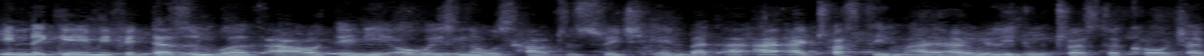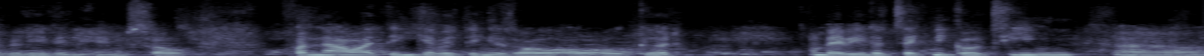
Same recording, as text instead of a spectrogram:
in the game, if it doesn't work out, then he always knows how to switch in. But I, I, I trust him. I, I, really do trust the coach. I believe in him. So for now, I think everything is all, all, all good maybe the technical team. Uh,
